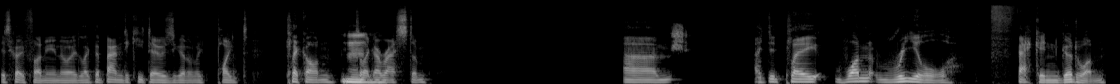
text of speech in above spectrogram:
It's quite funny and annoying. Like the bandiquitos, you gotta like point, click on to like Mm. arrest them. Um, I did play one real feckin' good one.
